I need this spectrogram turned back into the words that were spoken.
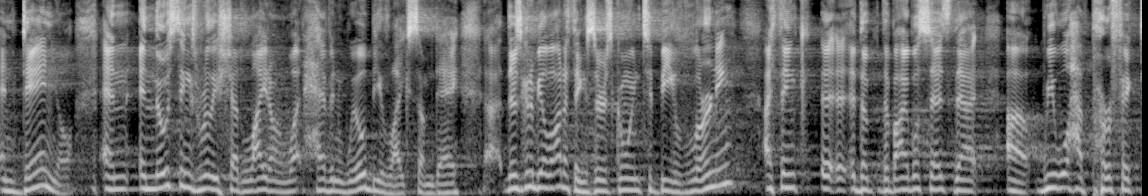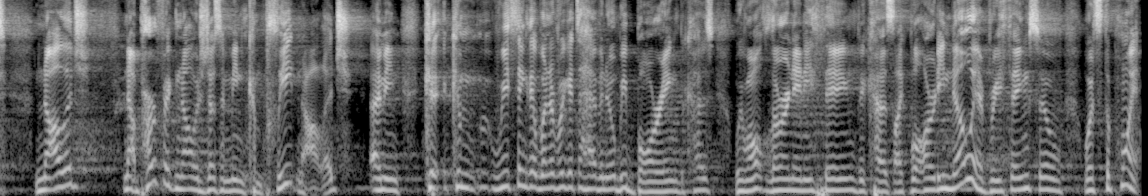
and Daniel, and, and those things really shed light on what heaven will be like someday. Uh, there's going to be a lot of things. There's going to be learning. I think uh, uh, the, the Bible says that uh, we will have perfect knowledge. Now, perfect knowledge doesn't mean complete knowledge. I mean, c- c- we think that whenever we get to heaven, it'll be boring because we won't learn anything because, like, we'll already know everything, so what's the point?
